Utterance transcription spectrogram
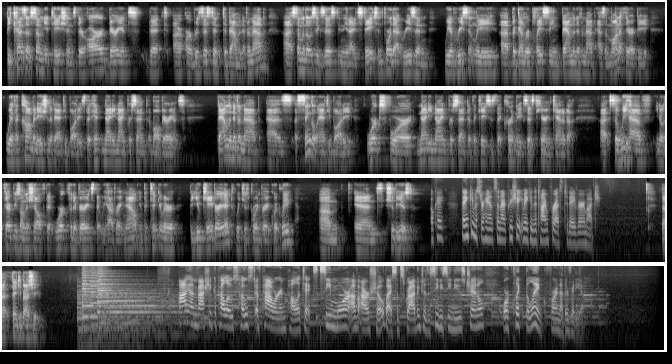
because of some mutations, there are variants that are, are resistant to bamlanivimab. Uh, some of those exist in the United States, and for that reason, we have recently uh, begun replacing bamlanivimab as a monotherapy with a combination of antibodies that hit 99% of all variants. Bamlanivimab as a single antibody works for 99% of the cases that currently exist here in Canada. Uh, so we have, you know, therapies on the shelf that work for the variants that we have right now. In particular, the UK variant, which is growing very quickly, um, and should be used. Okay, thank you, Mr. Hansen. I appreciate you making the time for us today very much. Uh, thank you, Vassy. Hi, I'm Vassy Kapelos, host of Power in Politics. See more of our show by subscribing to the CBC News channel or click the link for another video.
